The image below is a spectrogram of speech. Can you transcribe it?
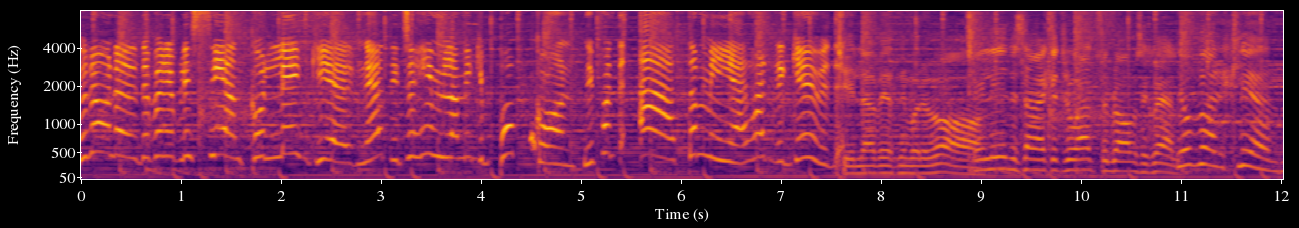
Förlorare, det börjar sent. Gå och lägg er. Ni har ätit så himla mycket popcorn. Ni får inte äta mer, herregud. Killar, vet ni vad det var? Cheerleadersna verkar tro allt för bra om sig själv. Ja, verkligen.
